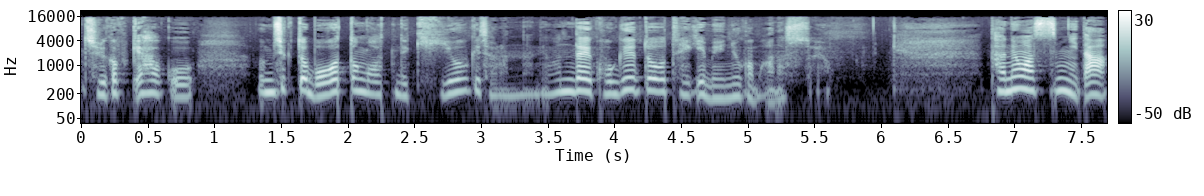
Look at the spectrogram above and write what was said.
즐겁게 하고 음식도 먹었던 것 같은데 기억이 잘 안 나네요. 근데 거기도 되게 메뉴가 많았어요. 다녀왔습니다.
